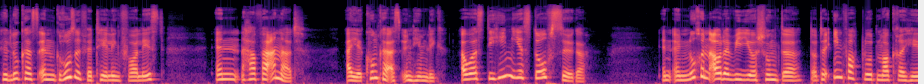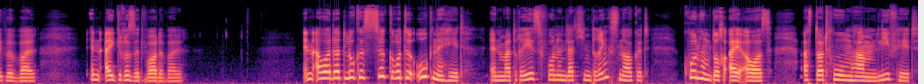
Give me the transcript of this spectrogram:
hu Lukas en Gruselverteling vorlest, en ha verannert. Eie kunke as unhimmlig, auers die hin jes doofsöger. In ein nuchen ouder Video schunkt er, dort er einfach blut mockre hewe wall, en ei grüsset wurde wall. En auer dort Lukas zu grotte Ugne het, en Madres von en Latchen Drinks nocket, kun hum doch ei aus, as dort hum ham lief het,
